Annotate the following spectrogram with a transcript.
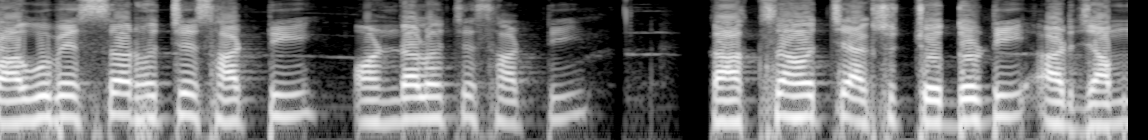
পাগুবেশ্বর হচ্ছে ষাটটি অন্ডাল হচ্ছে ষাটটি কাকসা হচ্ছে একশো চোদ্দোটি আর জামু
